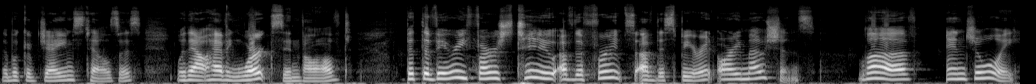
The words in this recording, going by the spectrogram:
the book of James tells us, without having works involved. But the very first two of the fruits of the Spirit are emotions love and joy.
